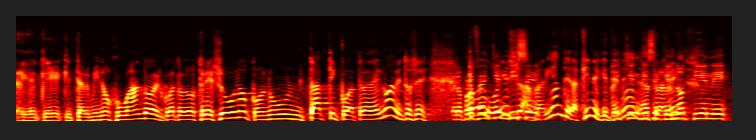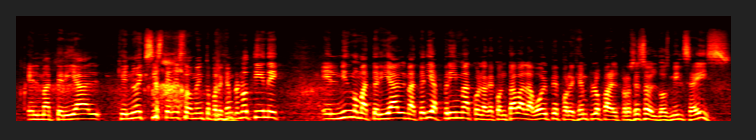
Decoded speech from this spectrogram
eh, que, terminó jugando el 4-2-3-1 con un táctico atrás del 9. Entonces, pero profe, hay quien dice, variantes las tiene que tener. Hay quien dice que no tiene el material, que no existe en este momento, por ejemplo, no tiene el mismo material, materia prima con la que contaba la Volpe, por ejemplo, para el proceso del 2006?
